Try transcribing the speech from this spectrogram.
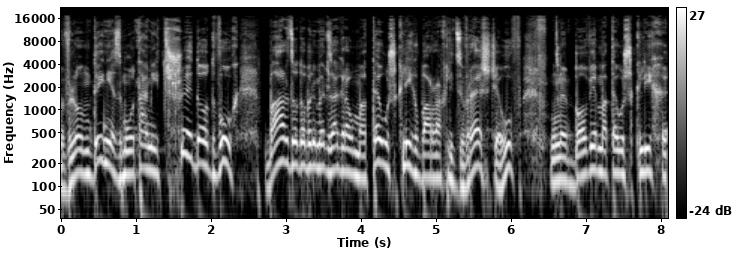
w Londynie z młotami 3 do 2. Bardzo dobry mecz zagrał Mateusz Klich w barwach Leeds. Wreszcie, ów, bowiem Mateusz Klich e,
